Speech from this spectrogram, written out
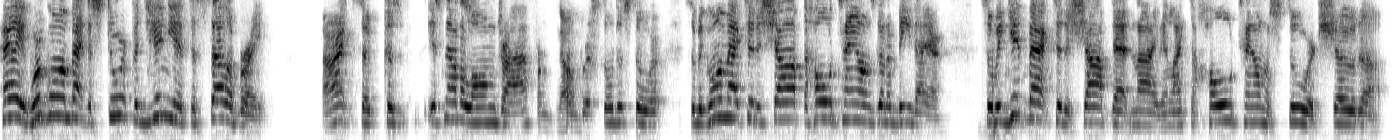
hey, we're going back to Stuart, Virginia to celebrate. All right, so because it's not a long drive from, nope. from Bristol to Stuart. So we're going back to the shop. The whole town's going to be there. So we get back to the shop that night, and like the whole town of Stuart showed up.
